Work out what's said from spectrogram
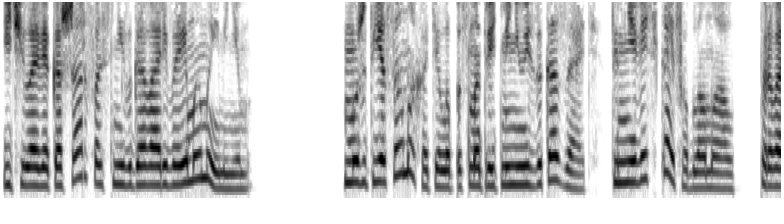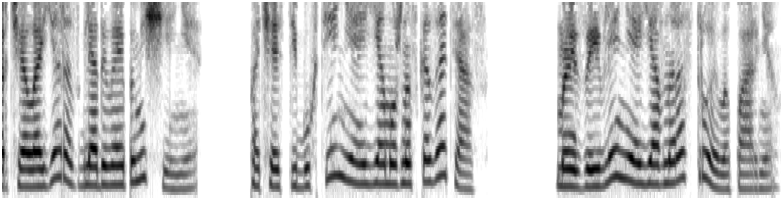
и человека-шарфа с невыговариваемым именем. «Может, я сама хотела посмотреть меню и заказать? Ты мне весь кайф обломал», — проворчала я, разглядывая помещение. По части бухтения я, можно сказать, ас. Мое заявление явно расстроило парня.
